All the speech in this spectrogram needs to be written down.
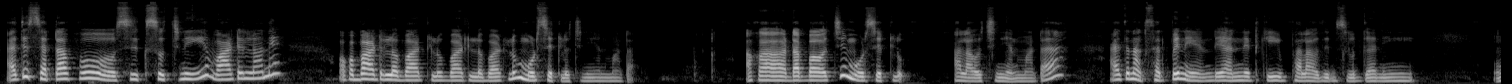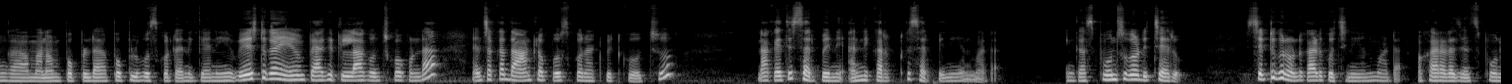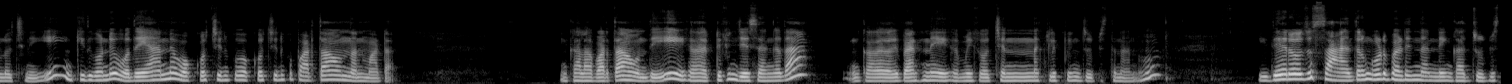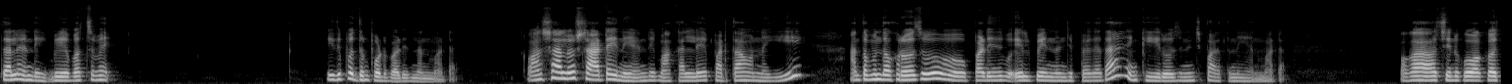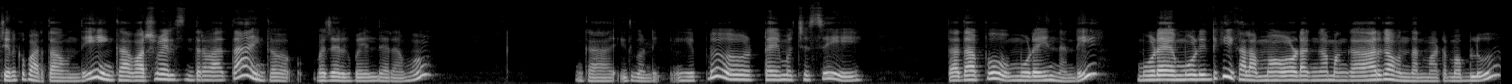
అయితే సెటప్ సిక్స్ వచ్చినాయి. వాటిల్లోనే ఒక బాటిల్లో బాటిల్ బాటిల్లో బాటిల్ మూడు సెట్లు వచ్చినాయి అనమాట ఒక డబ్బా వచ్చి మూడు సెట్లు అలా వచ్చినాయి అనమాట అయితే నాకు సరిపోయినాయండి అన్నిటికీ పలావ్ దినుసులకు కానీ ఇంకా మనం పప్పుల పప్పులు పోసుకోవటానికి కానీ వేస్ట్గా ఏం ప్యాకెట్లు లాగా ఉంచుకోకుండా ఎంచక్క దాంట్లో పోసుకొని అట్టు పెట్టుకోవచ్చు. నాకైతే సరిపోయినాయి. అన్నీ కరెక్ట్గా సరిపోయినాయి అనమాట ఇంకా స్పూన్స్ కూడా ఇచ్చారు. సెట్టుకు రెండు కాడికి వచ్చినాయి అనమాట ఒక అర డజన్ స్పూన్లు వచ్చినాయి. ఇంక ఇదిగోండి ఉదయాన్నే ఒక్కో చినుకు ఒక్కో చినుకు పడతా ఉందన్నమాట. ఇంకా అలా పడతా ఉంది. ఇక టిఫిన్ చేశాం కదా. ఇంకా వెంటనే ఇక మీకు చిన్న క్లిప్పింగ్ చూపిస్తున్నాను. ఇదే రోజు సాయంత్రం కూడా పడిందండి. ఇంకా అది చూపిస్తాలేండి. బీభత్సమే. ఇది పొద్దున పొడి పడిందనమాట వర్షాలు స్టార్ట్ అయినాయండి. మా కళ్ళే పడతా ఉన్నాయి. అంతకుముందు ఒకరోజు పడి వెళ్ళిపోయిందని చెప్పా కదా ఇంక ఈ రోజు నుంచి పడుతున్నాయి అనమాట ఒక చినుకు ఒక చినుకు పడతా ఉంది. ఇంకా వర్షం వెలిసిన తర్వాత ఇంకా బజారుకి బయలుదేరాము. ఇంకా ఇదిగోండి. ఇప్పుడు టైం వచ్చేసి దాదాపు మూడయిందండి. మూడ మూడింటికి ఇక అలా మంగారుగా ఉందన్నమాట మబ్బులు.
